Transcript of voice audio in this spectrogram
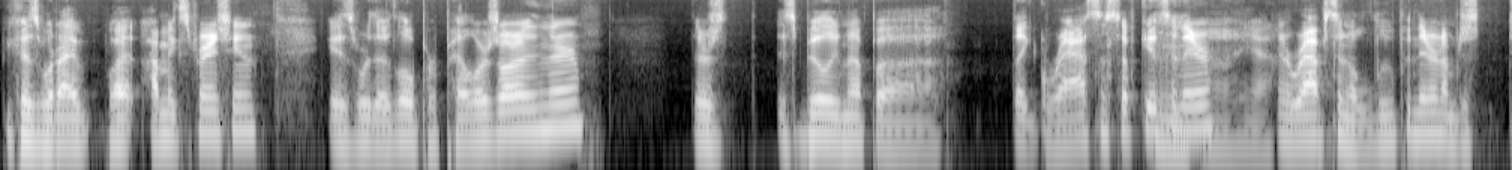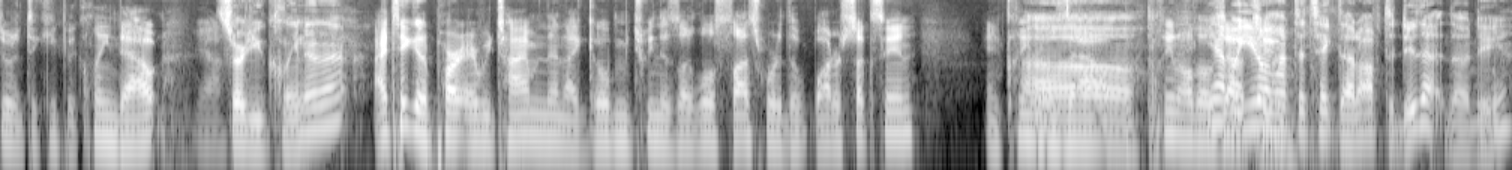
because what I what I'm experiencing is where the little propellers are in there. There's it's building up uh like grass and stuff gets in there Uh, yeah. and it wraps in a loop in there, and I'm just doing it to keep it cleaned out. Yeah. So are you cleaning that? I take it apart every time, and then I go in between those like, little slots where the water sucks in and clean those Oh. out. Clean all those out. yeah, out. but you don't too. have to take that off to do that, though, do you?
